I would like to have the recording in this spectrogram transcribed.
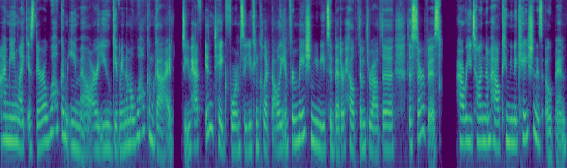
I mean like, is there a welcome email? Are you giving them a welcome guide? Do you have intake forms so you can collect all the information you need to better help them throughout the, the service? How are you telling them how communication is open?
